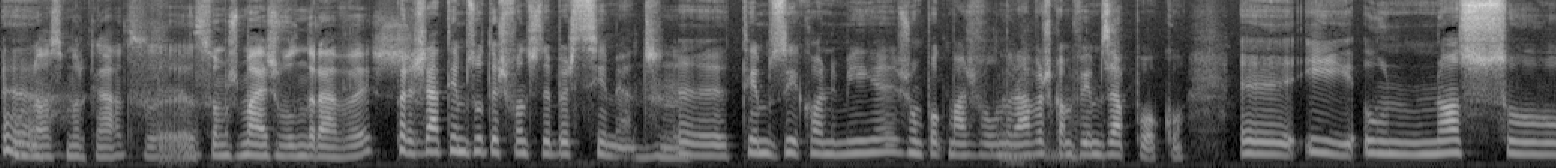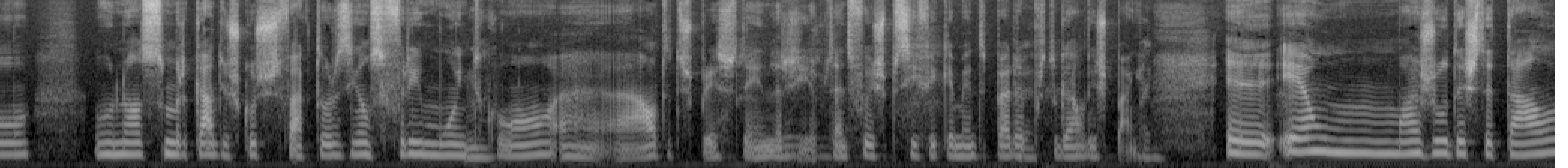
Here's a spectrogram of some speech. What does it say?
o uh, nosso mercado? Uh, somos mais vulneráveis? Para já temos outras fontes de abastecimento. Uhum. Uh, temos economias um pouco mais vulneráveis, como vimos há pouco. e o nosso o nosso mercado e os custos de factores iam sofrer muito uhum. com a, a, alta dos preços da energia. Portanto, foi especificamente para Portugal e Espanha. é uma ajuda estatal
